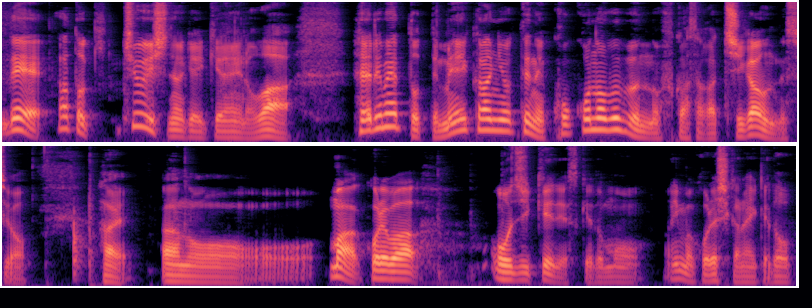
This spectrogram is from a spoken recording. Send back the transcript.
で、あと注意しなきゃいけないのは、ヘルメットってメーカーによってね、ここの部分の深さが違うんですよ。はい。あのー、まあ、これは OGK ですけども、今これしかないけど、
